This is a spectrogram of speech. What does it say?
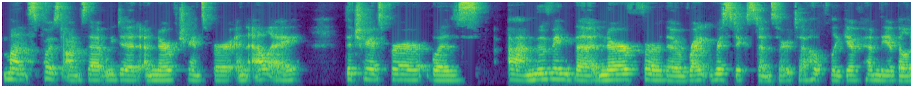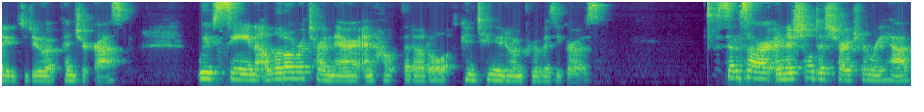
months post onset, we did a nerve transfer in LA. The transfer was um, moving the nerve for the right wrist extensor to hopefully give him the ability to do a pincer grasp. We've seen a little return there and hope that it'll continue to improve as he grows. Since our initial discharge from rehab,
